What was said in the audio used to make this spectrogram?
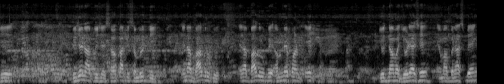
જે વિઝન આપ્યું છે સહકારની સમૃદ્ધિ એના ભાગરૂપે એના ભાગરૂપે અમને પણ એક યોજનામાં જોડ્યા છે. એમાં બનાસ બેંક,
